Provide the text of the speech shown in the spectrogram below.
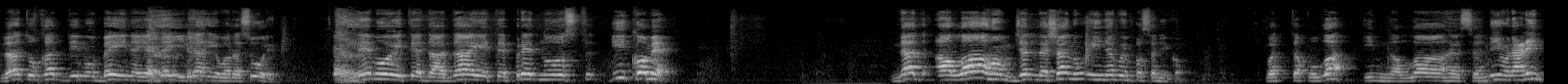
La tuqaddimu bejne jedej Allahi wa rasulih nemojte da dajete prednost ikome nad Allahom Đelešanu i njegovim poslanikom. Vattakullah, inna Allahe sami'un alim.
